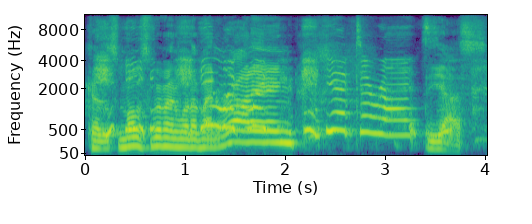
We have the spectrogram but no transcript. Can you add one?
because most women would have been look like- running. you have Tourette's. Yes.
